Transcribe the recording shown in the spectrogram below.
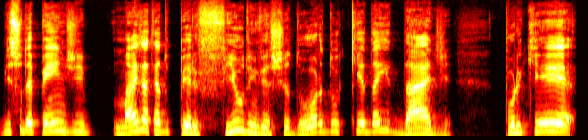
isso depende mais até do perfil do investidor do que da idade. Porque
